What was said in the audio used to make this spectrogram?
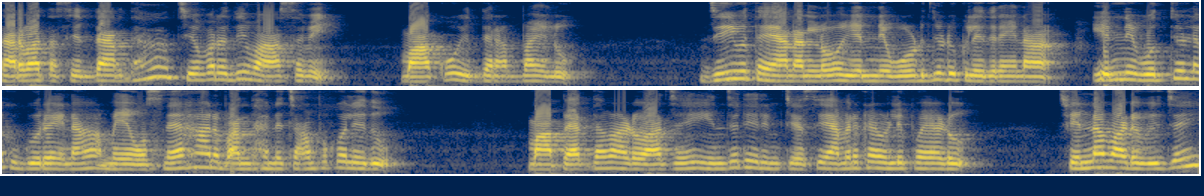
తర్వాత సిద్ధార్థ చివరిది వాసవి. మాకు ఇద్దరు అబ్బాయిలు జీవితయానంలో ఎన్ని ఒడిదుడుకులు ఎదురైనా ఎన్ని ఒత్తిళ్ళకు గురైనా మేము స్నేహానుబంధాన్ని చంపుకోలేదు. మా పెద్దవాడు అజయ్ ఇంజనీరింగ్ చేసి అమెరికా వెళ్ళిపోయాడు. చిన్నవాడు విజయ్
